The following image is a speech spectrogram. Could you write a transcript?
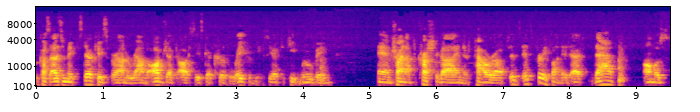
because as you make the staircase around a round object, obviously it's going to curve away from you, so you have to keep moving and try not to crush the guy. And there's power ups. It's it's pretty fun. It that almost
